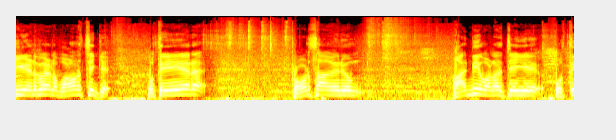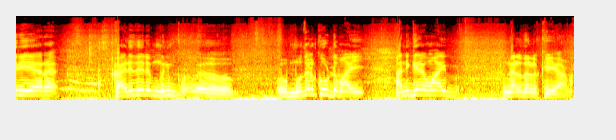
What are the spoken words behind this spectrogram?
ഈ ഇടവകയുടെ വളർച്ചയ്ക്ക് ഒത്തിരിയേറെ പ്രോത്സാഹനവും ആത്മീയ വളർച്ചയ്ക്ക് ഒത്തിരിയേറെ കരുതലും മുൻ മുതൽക്കൂട്ടുമായി അനുഗ്രഹമായി നിലനിൽക്കുകയാണ്.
